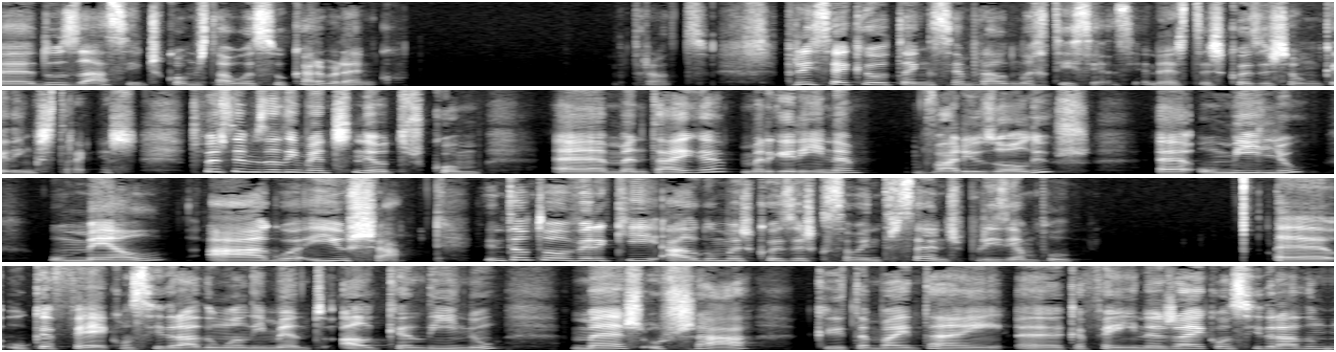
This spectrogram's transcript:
uh, dos ácidos, como está o açúcar branco. Pronto. Por isso é que eu tenho sempre alguma reticência. Nestas coisas são um bocadinho estranhas. Depois temos alimentos neutros como a manteiga, margarina, vários óleos, o milho, o mel, a água e o chá. Então estão a ver aqui algumas coisas que são interessantes. Por exemplo, Uh, o café é considerado um alimento alcalino, mas o chá que também tem uh, cafeína, já é considerado um,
